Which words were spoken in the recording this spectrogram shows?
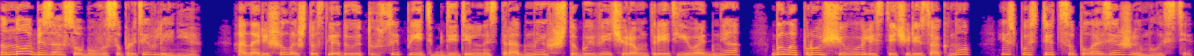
но без особого сопротивления. Она решила, что следует усыпить бдительность родных, чтобы вечером третьего дня было проще вылезти через окно и спуститься по лозе жимолости.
